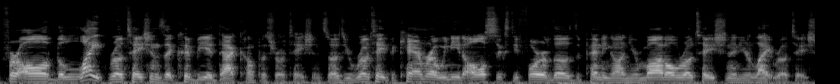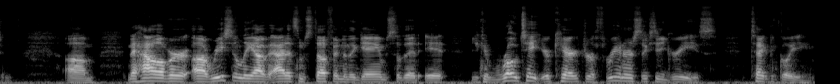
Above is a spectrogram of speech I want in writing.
for all of the light rotations that could be at that compass rotation. So as you rotate the camera, we need all 64 of those depending on your model rotation and your light rotation. Um, now, however, uh, recently I've added some stuff into the game so that it you can rotate your character 360 degrees. Technically,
